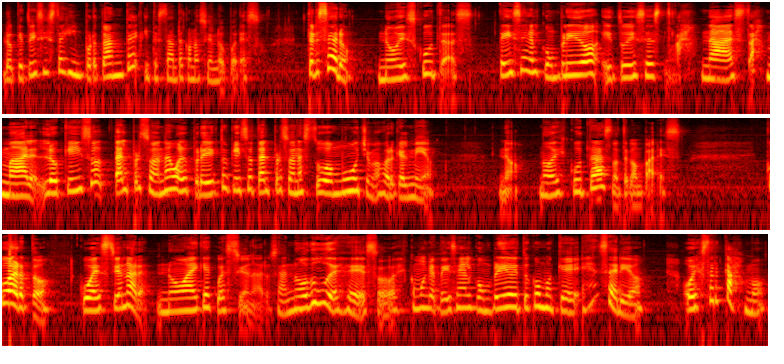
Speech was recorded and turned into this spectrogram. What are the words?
lo que tú hiciste es importante y te están reconociendo por eso. Tercero, no discutas. Te dicen el cumplido y tú dices, ah, nada, estás mal. Lo que hizo tal persona o el proyecto que hizo tal persona estuvo mucho mejor que el mío. No, no discutas, no te compares. Cuarto, cuestionar. No hay que cuestionar, o sea, no dudes de eso. Es como que te dicen el cumplido y tú como que, ¿es en serio? o es sarcasmo.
